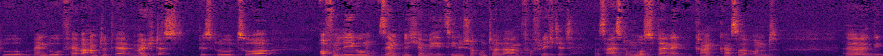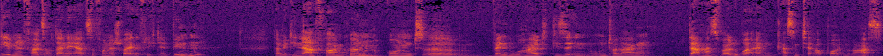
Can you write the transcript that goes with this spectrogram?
du, wenn du verbeamtet werden möchtest, bist du zur Offenlegung sämtlicher medizinischer Unterlagen verpflichtet. Das heißt, du musst deine Krankenkasse und äh, gegebenenfalls auch deine Ärzte von der Schweigepflicht entbinden, damit die nachfragen können. Und äh, wenn du halt diese Unterlagen da hast, weil du bei einem Kassentherapeuten warst,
